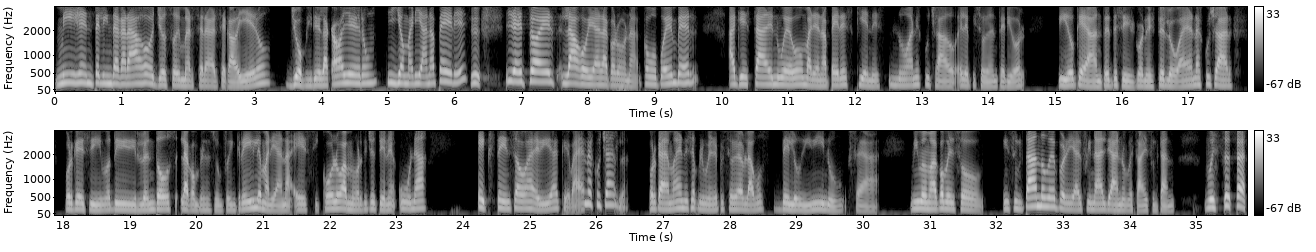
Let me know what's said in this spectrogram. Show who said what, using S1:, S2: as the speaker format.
S1: Mi gente linda carajo, yo soy Marcela García Caballero.
S2: Yo Mirela Caballero.
S3: Y yo Mariana Pérez.
S1: Y esto es La Joya de la Corona. Como pueden ver, aquí está de nuevo Mariana Pérez. Quienes no han escuchado el episodio anterior, pido que antes de seguir con este lo vayan a escuchar porque decidimos dividirlo en dos. La conversación fue increíble. Mariana es psicóloga, mejor dicho, tiene una extensa hoja de vida que vayan a escucharla. Porque además en ese primer episodio hablamos de lo divino. O sea, mi mamá comenzó insultándome, pero ya al final ya no me estaba insultando.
